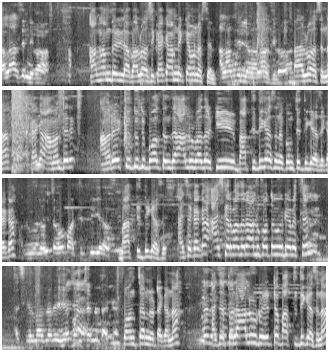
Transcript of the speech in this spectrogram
ভালো আছেন নি বাবা? আলহামদুলিল্লাহ ভালো আছি। কাকা আপনি কেমন আছেন? আলহামদুলিল্লাহ ভালো আছি ভালো আছেন না? কাকা আমাদের আমরা একটু যদি বলতেন যে আলুর বাজার কি বাড়তির দিকে আছে না কমতির দিকে আছে কাকা? বাড়তির দিকে আছে। আছে। আচ্ছা কাকা আজকের বাজারে আলু কত করে বেচছেন? পঞ্চান্ন টাকা। না? আচ্ছা তাহলে আলুর রেটটা বাড়তির দিকে আছে না?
